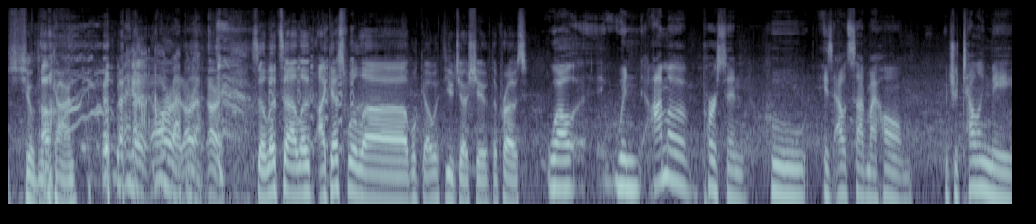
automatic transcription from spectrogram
she'll do oh. a con. okay, all right, all right, all right. So let's. Uh, let, I guess we'll uh, we'll go with you, Joshu, the pros. Well, when I'm a person who is outside my home, what you're telling me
